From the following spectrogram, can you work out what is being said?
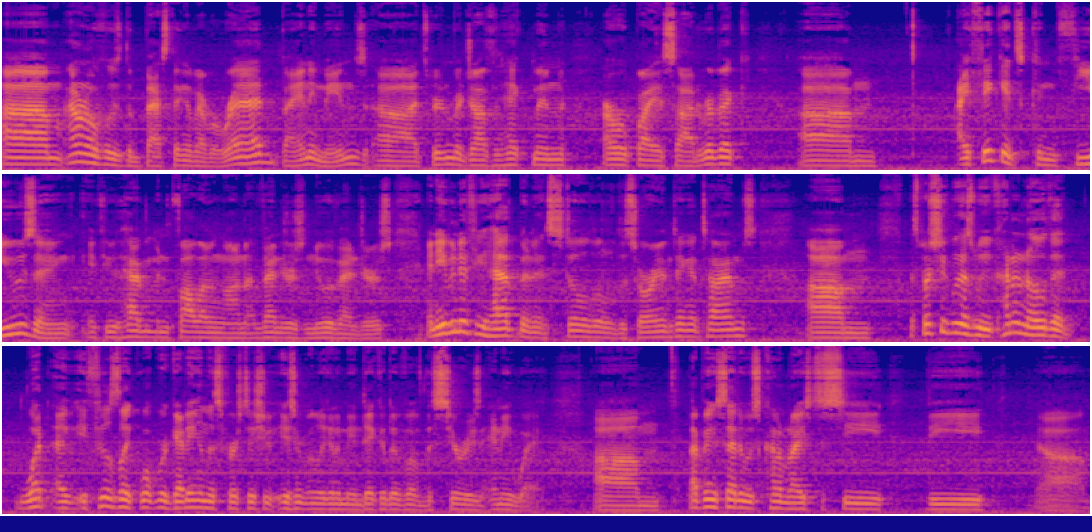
Um, I don't know if it was the best thing I've ever read by any means. Uh, it's written by Jonathan Hickman, artwork by Esad Ribic. Um, I think it's confusing if you haven't been following on Avengers and New Avengers, and even if you have been, it's still a little disorienting at times. Um, especially because we kind of know that what it feels like what we're getting in this first issue isn't really going to be indicative of the series anyway. Um, that being said, it was kind of nice to see the um,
